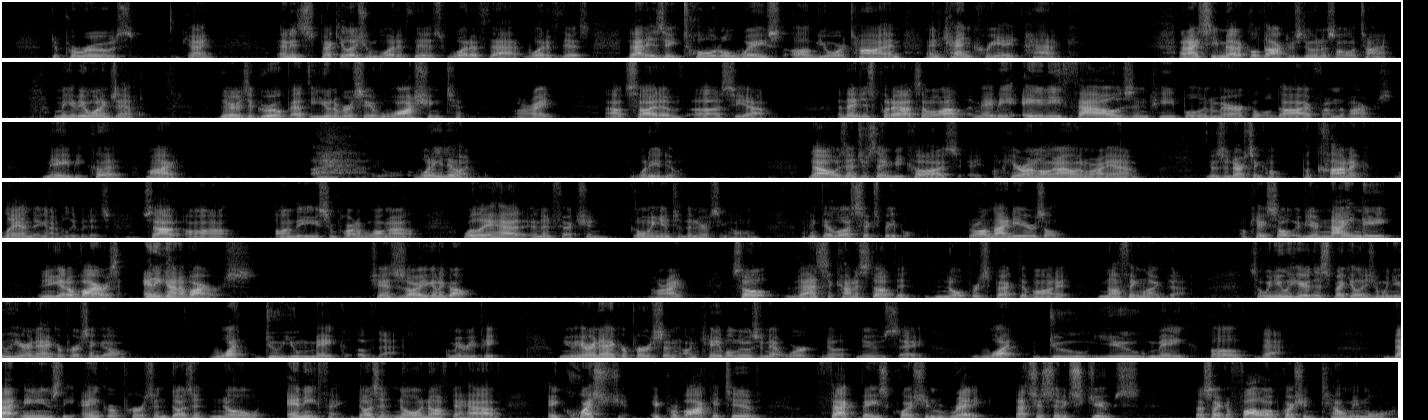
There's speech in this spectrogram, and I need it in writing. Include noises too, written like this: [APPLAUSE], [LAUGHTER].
To peruse, okay? And it's speculation. What if this? What if that? What if this? That is a total waste of your time and can create panic. And I see medical doctors doing this all the time. Let me give you one example. There's a group at the University of Washington, all right, outside of uh, Seattle. And they just put out some, well, maybe 80,000 people in America will die from the virus. Maybe, could, might. Uh, [SIGHS] what are you doing? What are you doing? Now, it was interesting because here on Long Island, where I am, there's a nursing home, Peconic Landing, I believe it is. It's out uh, on the eastern part of Long Island. Well, they had an infection going into the nursing home. I think they lost six people. They're all 90 years old. Okay, so if you're 90 and you get a virus, any kind of virus, chances are you're going to go. All right? So that's the kind of stuff that no perspective on it, nothing like that. So when you hear this speculation, when you hear an anchor person go, what do you make of that? Let me repeat. When you hear an anchor person on cable news or network news say, What do you make of that? That means the anchor person doesn't know anything, doesn't know enough to have a question, a provocative, fact based question ready. That's just an excuse. That's like a follow up question tell me more.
